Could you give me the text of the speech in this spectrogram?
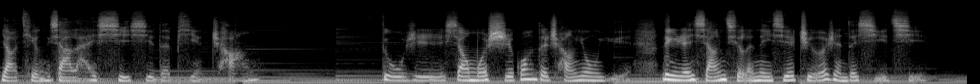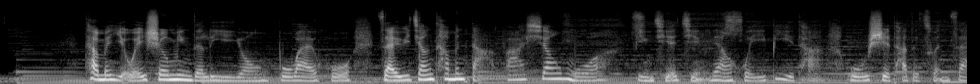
要停下来细细的品尝。度日消磨时光的常用语，令人想起了那些哲人的习气。他们以为生命的利用不外乎在于将它们打发消磨，并且尽量回避它，无视它的存在，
